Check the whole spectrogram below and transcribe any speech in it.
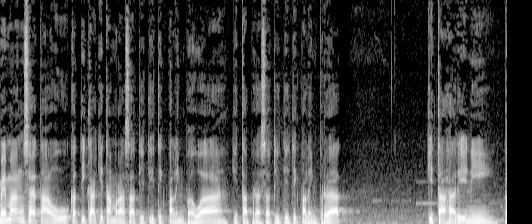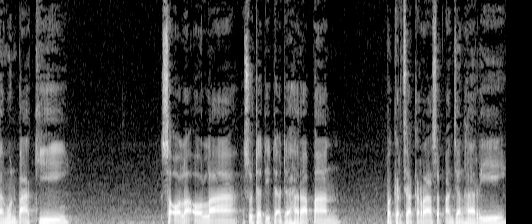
Memang saya tahu ketika kita merasa di titik paling bawah, kita berasa di titik paling berat, kita hari ini bangun pagi, seolah-olah sudah tidak ada harapan, bekerja keras sepanjang hari,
